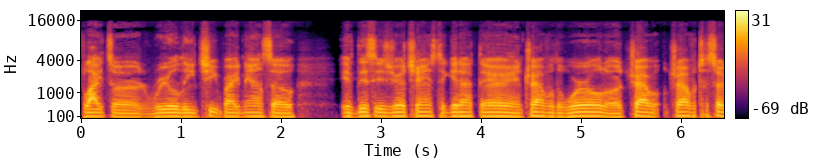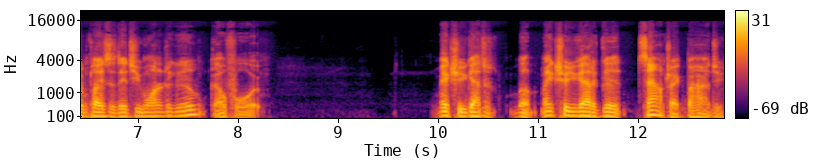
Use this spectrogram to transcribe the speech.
flights are really cheap right now, so if this is your chance to get out there and travel the world or travel travel to certain places that you wanted to go, go for it. Make sure you got to, but make sure you got a good soundtrack behind you.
